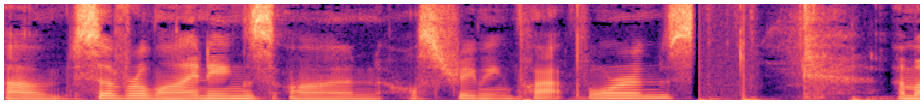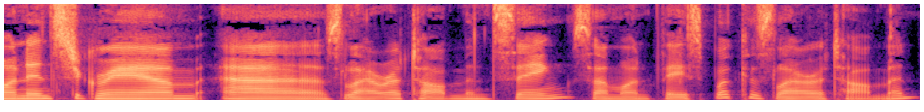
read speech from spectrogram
um, Silver Linings on all streaming platforms. I'm on Instagram as Lara Taubman Sings. I'm on Facebook as Lara Taubman.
